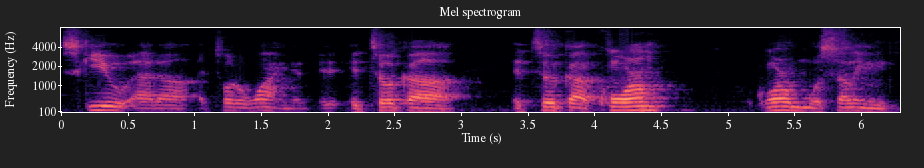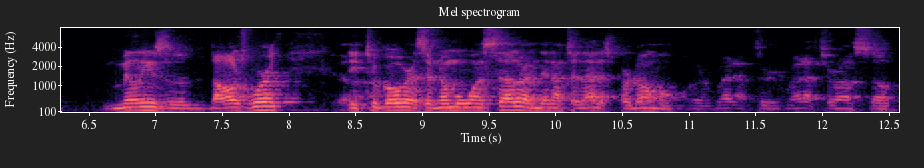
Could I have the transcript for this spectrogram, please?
SKU at uh, at Total Wine. It, it, it took uh, it took uh, Quorum. Quorum was selling millions of dollars worth. They took over as the number one seller, and then after that is Perdomo, or right after right after us. So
